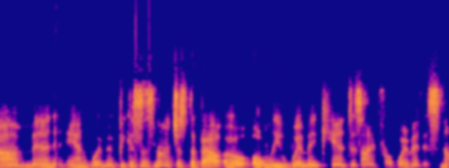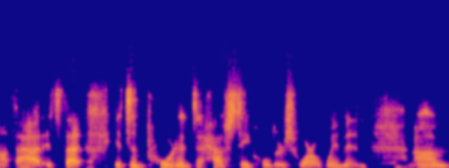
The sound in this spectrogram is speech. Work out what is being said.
um, men and women because it's not just about oh only women can design for women it's not that it's that it's important to have stakeholders who are women mm-hmm. um,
